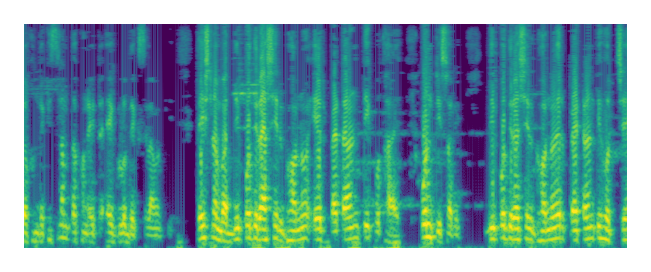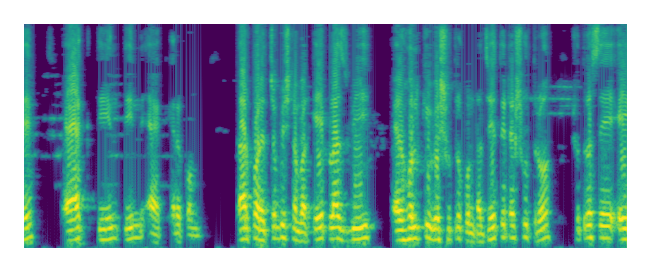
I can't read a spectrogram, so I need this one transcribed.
যখন দেখেছিলাম, তখন এটা এগুলো দেখছিলাম আর কি। তেইশ নম্বর, দ্বিপদী রাশির ঘন এর প্যাটার্নটি কোথায়? কোনটি? সরি দ্বিপতি রাশির ঘন এর প্যাটার্নটি হচ্ছে এক, তিন তিন, এক, এরকম। তারপরে চব্বিশ নম্বর, এ প্লাস বি এর হোল কিউবের সূত্র কোনটা? যেহেতু এটা সূত্র সূত্র হচ্ছে এই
